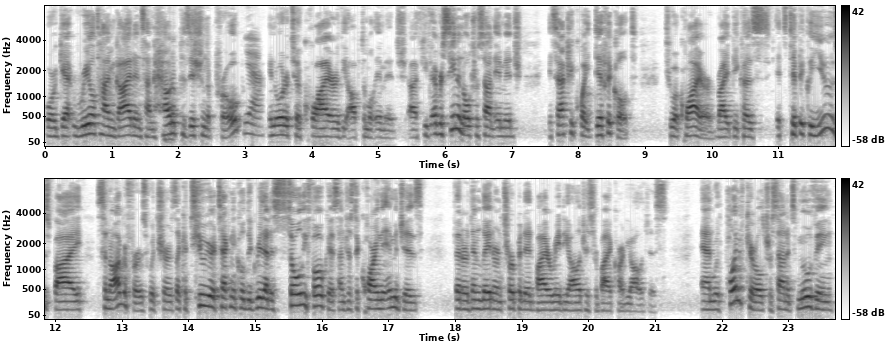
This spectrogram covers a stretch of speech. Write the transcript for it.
or get real-time guidance on how to position the probe yeah. in order to acquire the optimal image uh, if you've ever seen an ultrasound image it's actually quite difficult to acquire right because it's typically used by sonographers which is like a two-year technical degree that is solely focused on just acquiring the images that are then later interpreted by a radiologist or by a cardiologist. And with point of care ultrasound, it's moving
